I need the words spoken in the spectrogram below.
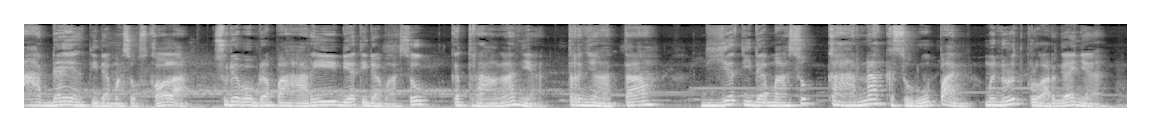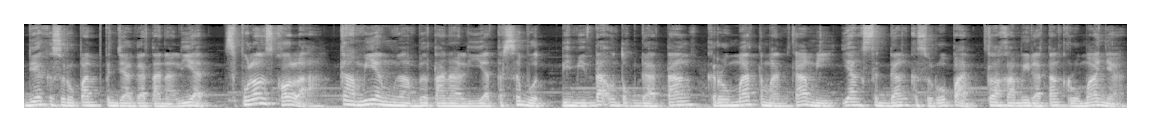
ada yang tidak masuk sekolah. Sudah beberapa hari dia tidak masuk keterangannya ternyata dia tidak masuk karena kesurupan. Menurut keluarganya, dia kesurupan penjaga tanah liat. Sepulang sekolah, kami yang mengambil tanah liat tersebut diminta untuk datang ke rumah teman kami yang sedang kesurupan. Setelah kami datang ke rumahnya,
